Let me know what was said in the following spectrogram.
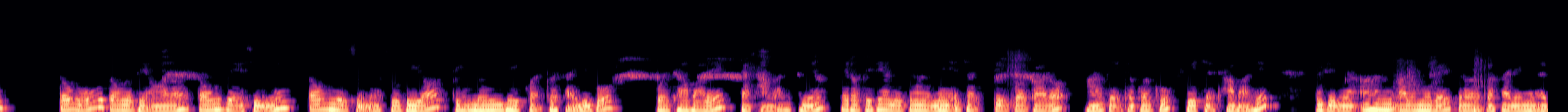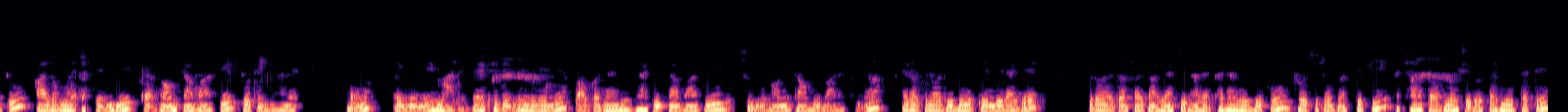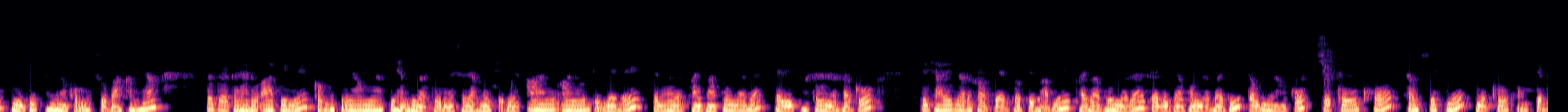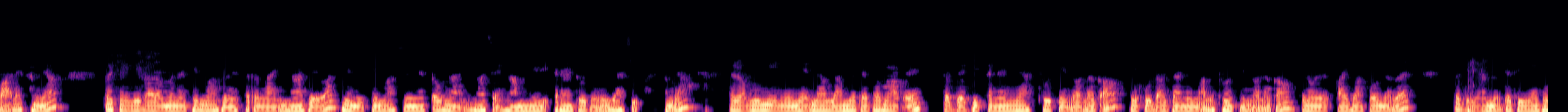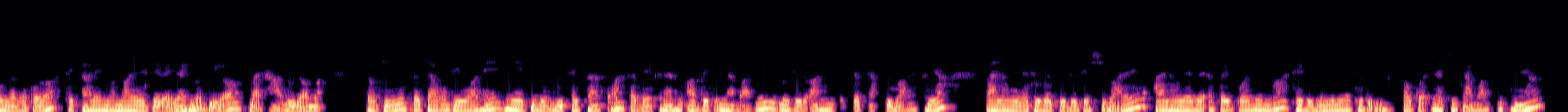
3ကို3လို့ဖြစ်အောင်ကတော့30ရှိနေ3လို့ရှိနေဆိုပြီးတော့ဒီ main လေးခွက်အတွက်ဆိုင်လေးကိုဝင်ထားပါတယ်ရထားပါတယ်ခင်ဗျာအဲ့တော့ဒီထက်ကနေကျွန်တော်ရဲ့ main အချက်ဒီခွက်ကတော့50တစ်ခွက်ကိုရွေးချယ်ထားပါတယ်ဒီစီများအားလုံးအားလုံးလည်းပဲကျွန်တော်တို့ website လေးနဲ့အတူအားလုံးပဲအစီအစဉ်ကကောင်းကြပါစေတို့တင်ရတယ်ပေါ့နော်ပိတ်နေလေးမှာလည်းပဲဖြစ်ဖြစ်လေးလေးနဲ့ပေါက်ကတန်းလေးရရှိကြပါစေလို့ဆုမကောင်းတောင်းပေးပါတယ်ခင်ဗျာအဲ့တော့ကျွန်တော်ဒီနေ့ပြင်ပေးလိုက်တဲ့ ကျွန်တော်ရဲ့ website ကရရှိလာတဲ့ခန်းလေးတွေကိုထိုးချစ်တော့ပဲဖြစ်ဖြစ်အခြားသောမိတ်ဆွေတို့တိုက်မြင့်တက်တဲ့ညီတိခင်ဗျာကိုမဆိုပါခင်ဗျာဆက်သွယ်ကြတဲ့အားပေးနဲ့ကော်မရှင်အောင်များပြန်ပြီးတော့တင်နေဆိုတဲ့မိတ်ဆွေတွေအားလုံးအားလုံးတည်နေတယ်ကျွန်တော်ရဲ့ Viber ဖုန်းနံပါတ် Telegram ဖုန်းနံပါတ်ကိုဒီချာလေးနောက်တစ်ခါပြန်ပြောပြပါမယ်။ Viber ဖုန်းနံပါတ် Telegram ဖုန်းနံပါတ်ဒီ39ကို89ခေါ်68နဲ့29ဆောင်ဖြစ်ပါတယ်ခင်ဗျာ။ ပတ်ချိန်လေးကတော့မနက်ခင်းမှဆိုရင်7:50ပါညနေခင်းမှဆိုရင်3:55မိနစ်အတိုင်းထိုးချိန်ရရှိပါတယ်ခင်ဗျာ။အဲ့တော့မိမိအနေနဲ့နောက်လာမယ့်တစ်ပတ်မှပဲဆက်သွယ်ပြီးခဏများထိုးချိန်တော့လည်းကောင်းဒီခုတောက်ကြနေမှာမထိုးချိန်တော့လည်းကောင်းကျွန်တော်ရဲ့ Viber ဖုန်းနံပါတ်တက်တရားနဲ့တက်တရားဖုန်းနံပါတ်ကိုတော့ဒီချာလေးမမရေးစီပဲရိုက်နှုတ်ပြီးတော့မှတ်ထားပြီးတော့မှယုံကြည်မှုစိတ်ချမှုပြီးသွားတဲ့မြေကြီးကိုဒီစိတ်ချစွာဆက်တဲ့ခဏလုံးအပိတ်လို့ရပါတယ်လို့ဆိုတော့အားလုံးပြပြပေးပါတယ်ခင်ဗျာ အားလုံးလည်းသူပဲကျေးဇူးတင်ရှိပါတယ်အားလုံးလည်းပဲအပိတ်ပွဲလေးမှာထေရီမျိုးလေးတို့ဒီမှာပောက်ကွက်ရရှိကြပါစေခင်ဗျာ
